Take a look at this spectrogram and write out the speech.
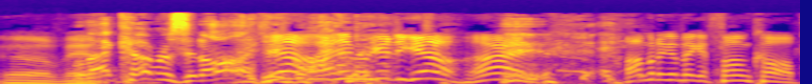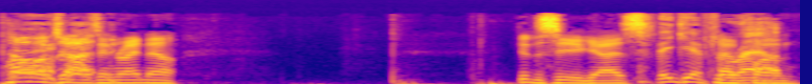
Oh man. Well, that covers it all. I yeah, I think we're good to go. All right, I'm gonna go make a phone call apologizing right now. Good to see you guys. I think you have to Have wrap. fun.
